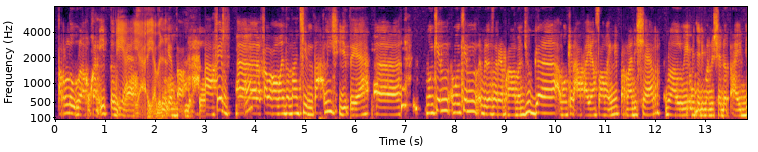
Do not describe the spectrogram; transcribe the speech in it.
perlu melakukan itu gitu iya ya. iya iya benar Gitu. Betul. Ah, eh, kalau ngomongin tentang cinta nih gitu ya, eh, mungkin mungkin berdasarkan pengalaman juga, mungkin apa yang selama ini pernah di share melalui menjadi manusia.id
